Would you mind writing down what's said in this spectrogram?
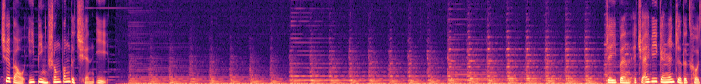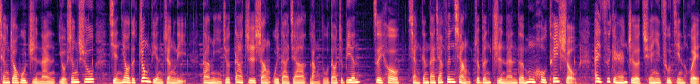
确保医病双方的权益。这一本 HIV 感染者的口腔照护指南有声书简要的重点整理，大米就大致上为大家朗读到这边。最后，想跟大家分享这本指南的幕后推手——艾滋感染者权益促进会，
